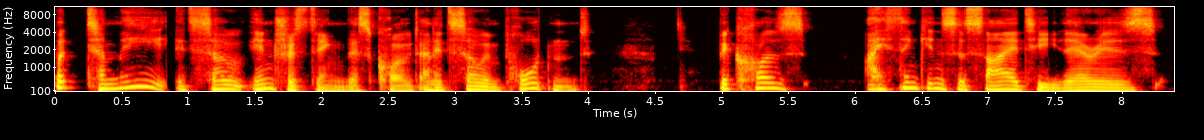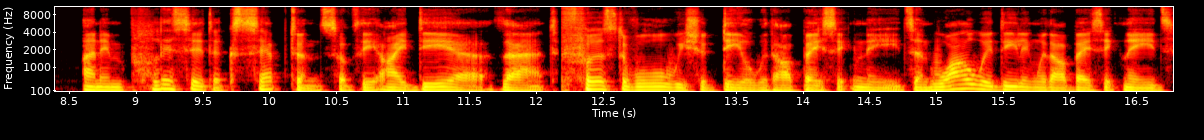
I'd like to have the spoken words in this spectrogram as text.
But to me, it's so interesting, this quote, and it's so important because I think in society there is an implicit acceptance of the idea that, first of all, we should deal with our basic needs. And while we're dealing with our basic needs,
